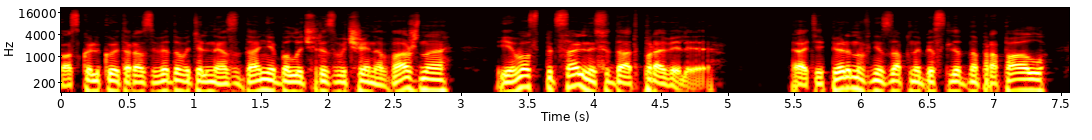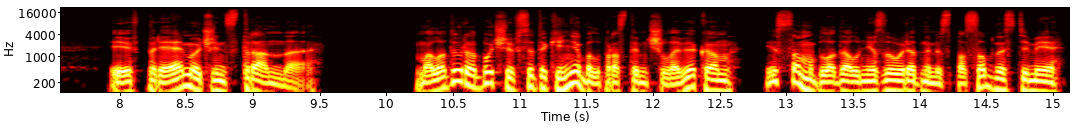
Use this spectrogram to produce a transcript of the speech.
Поскольку это разведывательное задание было чрезвычайно важно, его специально сюда отправили. А теперь он внезапно бесследно пропал, и впрямь очень странно. Молодой рабочий все таки не был простым человеком и сам обладал незаурядными способностями,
